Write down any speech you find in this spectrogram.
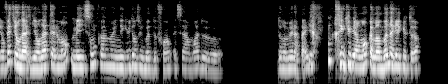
Et en fait, il y, en a, il y en a tellement, mais ils sont comme une aiguille dans une botte de foin. Et c'est à moi de, de remuer la paille régulièrement comme un bon agriculteur.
